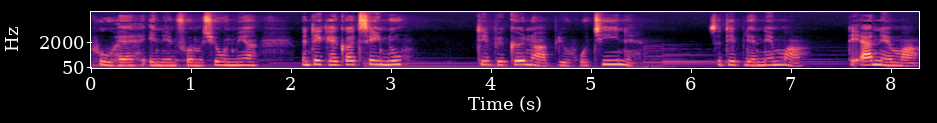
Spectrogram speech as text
puha, en information mere. Men det kan jeg godt se nu. Det begynder at blive rutine, så det bliver nemmere. Det er nemmere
